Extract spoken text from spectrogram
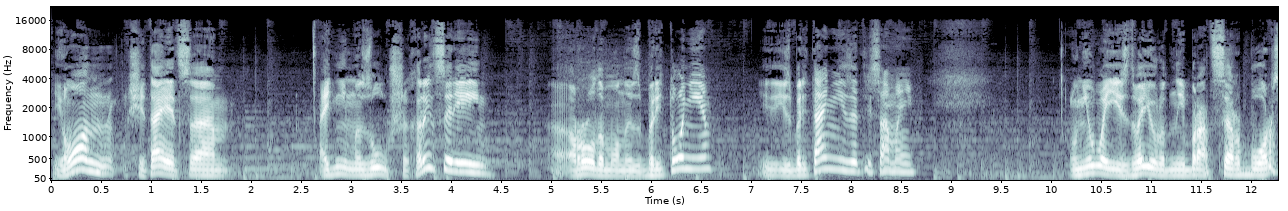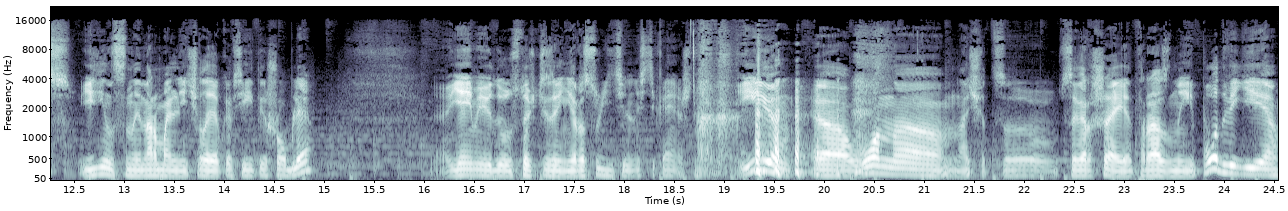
И он считается одним из лучших рыцарей. Родом он из Бритонии, из Британии, из этой самой. У него есть двоюродный брат сэр Борс, единственный нормальный человек во всей этой шобле. Я имею в виду с точки зрения рассудительности, конечно. И э, он, э, значит, э, совершает разные подвиги.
